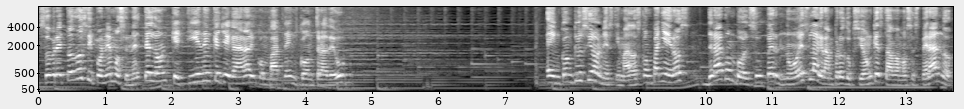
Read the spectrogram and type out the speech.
sobre todo si ponemos en el telón que tienen que llegar al combate en contra de Up. En conclusión, estimados compañeros, Dragon Ball Super no es la gran producción que estábamos esperando.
